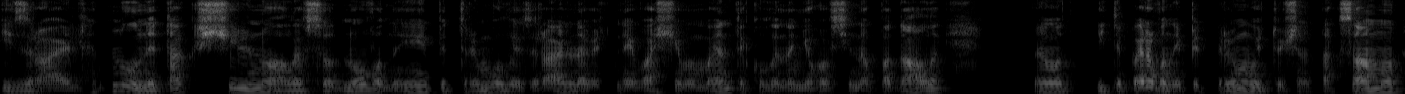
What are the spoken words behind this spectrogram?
Ізраїль. Ну не так щільно, але все одно вони підтримували Ізраїль навіть в найважчі моменти, коли на нього всі нападали. Е, От, і тепер вони підтримують точно так само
